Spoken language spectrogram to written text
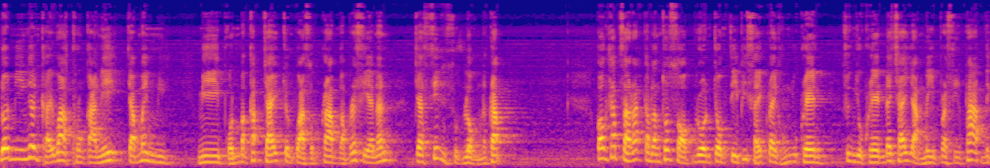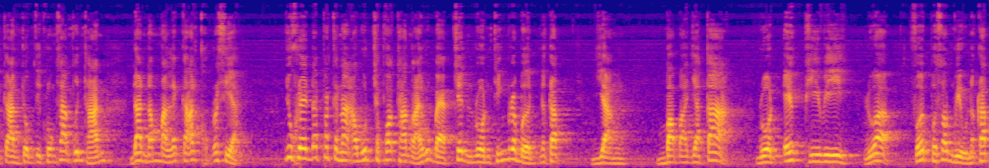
โดยมีเงื่อนไขว่าโครงการนี้จะไม่มีมีผลบังคับใช้จนกว่าสงครามกับรัสเซียนั้นจะสิ้นสุดลงนะครับ กองทัพสหรัฐกำลังทดสอบโดรนโจมตีพิสัยไกลของยูเครน ซึ่งยูเครนได้ใช้อย่างมีประสิทธิภาพในการโจมตีโครงสร้างพื้นฐาน ด้านน้ำมันและก๊าซของรัสเซีย ยูเครนได้พัฒนาอาวุธเฉพาะทางหลายรูปแบบเช่นโดรนทิ้งระเบิดนะครับ อย่างบาบายาก้าโดรน FPV หรือว่า First Person View นะครับ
